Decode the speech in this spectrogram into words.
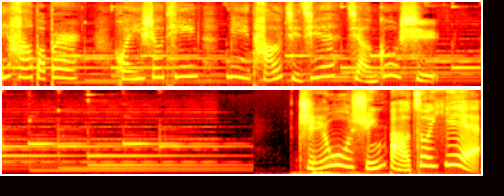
你好，宝贝儿，欢迎收听蜜桃姐姐讲故事。植物寻宝作业。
